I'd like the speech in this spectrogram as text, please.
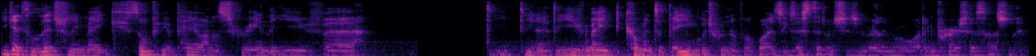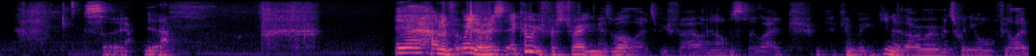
you get to literally make something appear on a screen that you've uh, you know that you've made come into being which wouldn't have otherwise existed which is a really rewarding process actually so yeah yeah and you know it's, it can be frustrating as well though to be fair i mean obviously like it can be you know there are moments when you'll feel like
